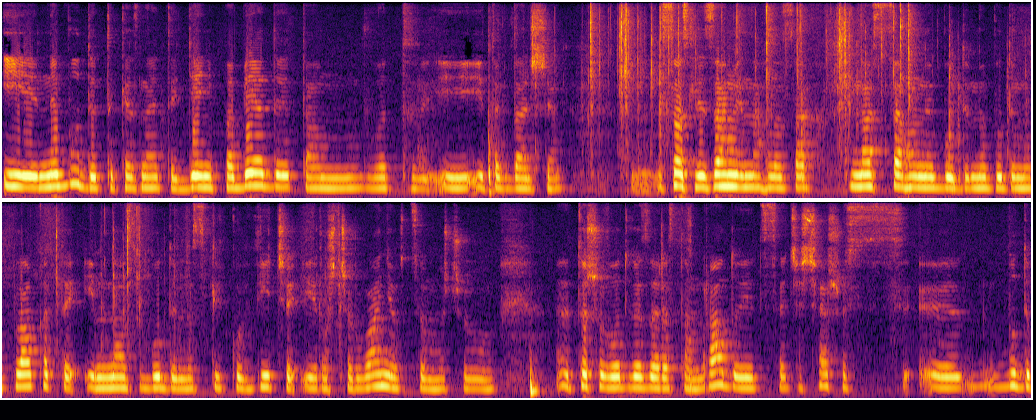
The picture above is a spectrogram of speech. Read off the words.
І не буде таке, знаєте, День Побєди там, от, і, і так далі. Со слізами на глазах. У нас цього не буде. Ми будемо плакати, і в нас буде наскільки віче і розчарування в цьому, що е, то, що от ви зараз там радуєтеся, чи ще щось е, буде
